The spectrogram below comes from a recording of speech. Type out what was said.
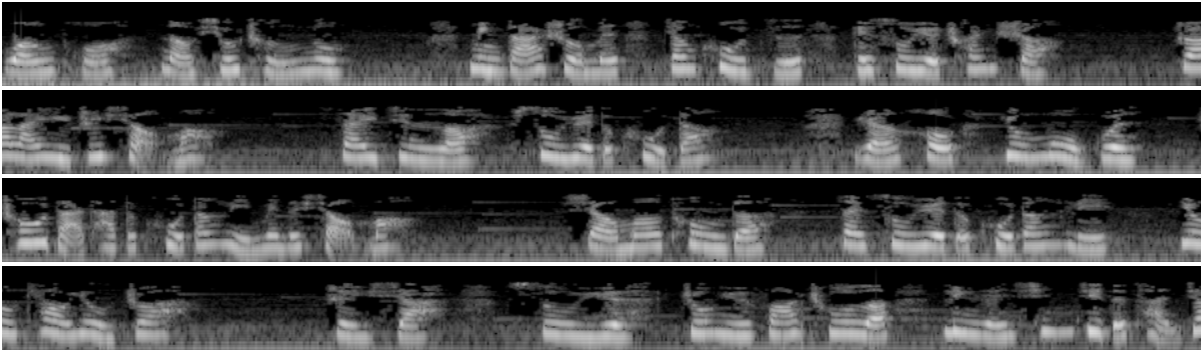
王婆恼羞成怒，命打手们将裤子给素月穿上，抓来一只小猫，塞进了素月的裤裆。然后用木棍抽打他的裤裆里面的小猫，小猫痛的在素月的裤裆里又跳又抓。这下素月终于发出了令人心悸的惨叫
